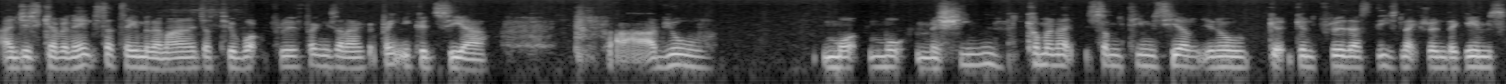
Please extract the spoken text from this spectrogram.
and just giving extra time with the manager to work through things, and I think you could see a a real mo- mo- machine coming at some teams here. You know, going through this these next round of games.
